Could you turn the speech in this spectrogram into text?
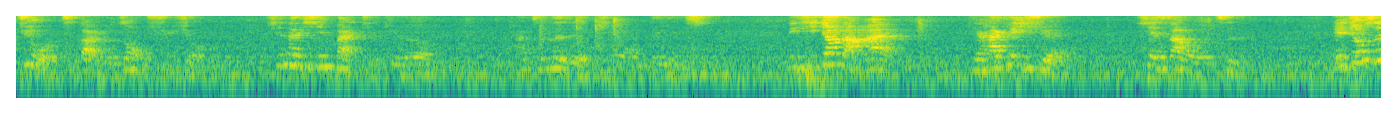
据我知道有这种需求，现在新版它真的有听我们的演习。你提交档案，你还可以选线上文字，也就是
